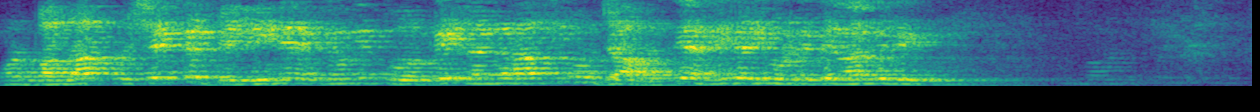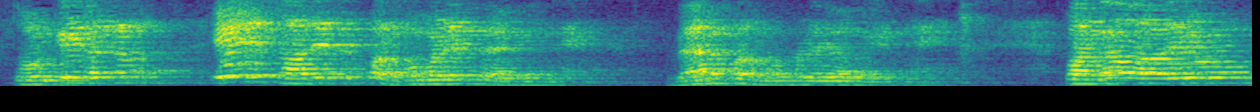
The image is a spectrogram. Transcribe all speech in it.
ਹੁਣ ਬੰਦਾ ਪੁੱਛੇ ਕਿ ਬਿੱਲੀ ਨੇ ਅੱਗੇ ਦੀ ਤੁਰ ਕੇ ਹੀ ਲੰਘਣਾ ਸੀ, ਉਹ ਜਹਾਜ਼ ਤੇ ਨਹੀਂ ਜਿਹੜੀ ਉੱਡ ਕੇ ਲੰਘ ਜੇਗੀ ਤੁਰ ਕੇ ਹੀ ਲੰਘਣਾ। ਇਹ ਸਾਰੇ ਚ ਭਰਮ ਬੜੇ ਪੈ ਗਏ ਨੇ। ਵਹਿਮ ਭਰਮ ਬੜੇ ਆ ਗਏ ਨੇ ਭਾਗਾਂ ਵਾਲਿਓ,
